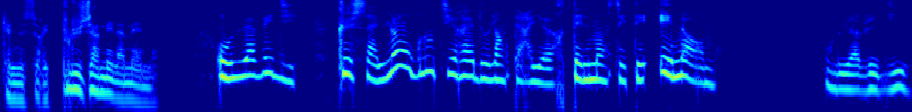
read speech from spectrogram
qu'elle ne serait plus jamais la même. On lui avait dit que ça l'engloutirait de l'intérieur tellement c'était énorme. On lui avait dit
